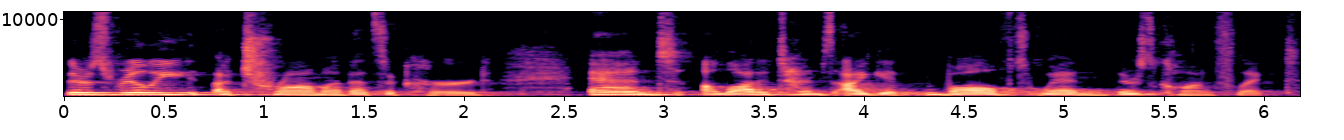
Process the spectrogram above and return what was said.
There's really a trauma that's occurred. And a lot of times I get involved when there's conflict.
